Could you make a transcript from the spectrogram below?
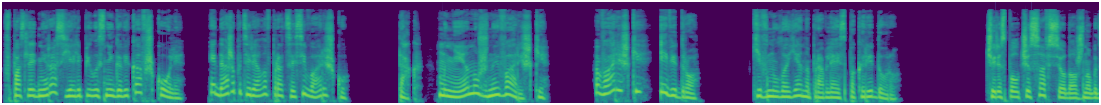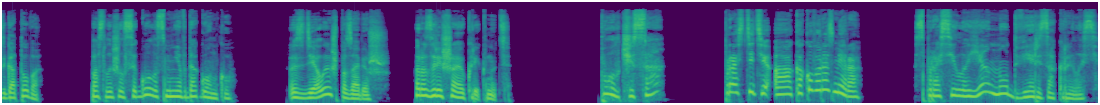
В последний раз я лепила снеговика в школе и даже потеряла в процессе варежку. Так, мне нужны варежки. Варежки и ведро. Кивнула я, направляясь по коридору. Через полчаса все должно быть готово. Послышался голос мне вдогонку. Сделаешь, позовешь. Разрешаю крикнуть. «Полчаса? Простите, а какого размера?» Спросила я, но дверь закрылась.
